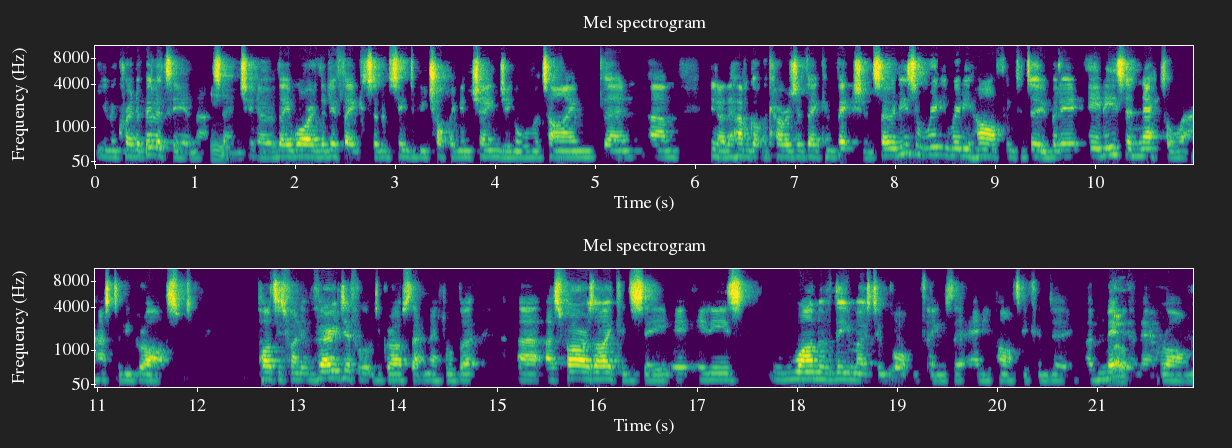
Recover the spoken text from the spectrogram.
you know credibility in that mm. sense. You know, they worry that if they sort of seem to be chopping and changing all the time, then um, you know they haven't got the courage of their conviction. So it is a really really hard thing to do, but it, it is a nettle that has to be grasped. Parties find it very difficult to grasp that nettle, but uh, as far as I can see, it, it is one of the most important things that any party can do. Admit well, that they're wrong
